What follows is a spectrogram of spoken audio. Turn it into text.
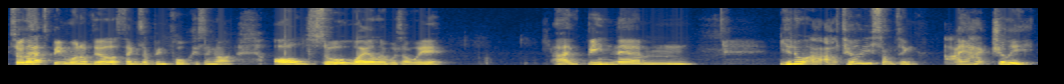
So that's been one of the other things I've been focusing on. Also, while I was away, I've been um, you know, I'll tell you something. I actually,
